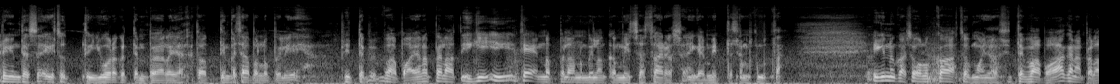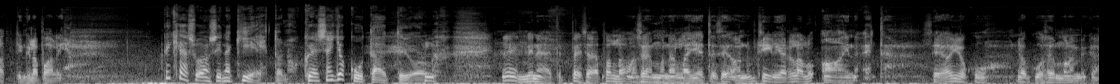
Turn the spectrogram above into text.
rinteessä istuttiin juurakotten päällä ja katsottiin pesäpallopeliä. Sitten vapaa-ajalla pelattiin. Itse en ole pelannut milloinkaan missään sarjassa enkä mitään semmoista, mutta innokas ollut kahtomaan ja sitten vapaa-aikana pelattiin kyllä paljon. Mikä sua on siinä kiehtonut? Kyllä sen joku täytyy olla. No, en minä, että pesäpallo on semmoinen laji, että se on Siilijärjellä ollut aina. Että se on joku, joku semmoinen, mikä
